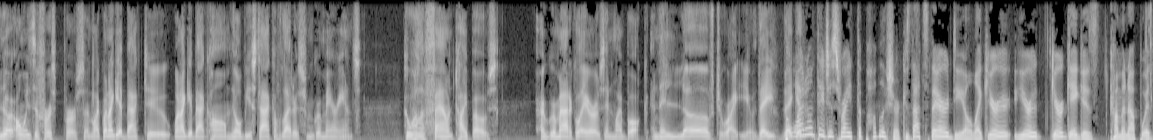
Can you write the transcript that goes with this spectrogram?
they're always the first person. Like when I get back to when I get back home, there will be a stack of letters from grammarians who will have found typos or grammatical errors in my book, and they love to write you. They they But why get don't they just write the publisher? Because that's their deal. Like your your your gig is coming up with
